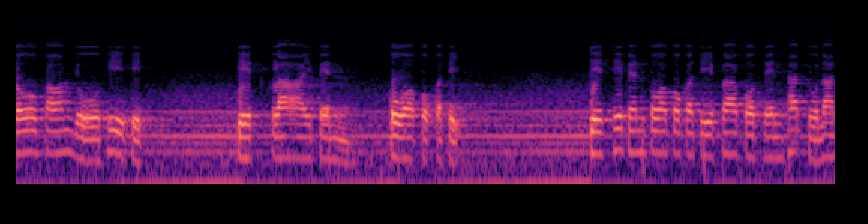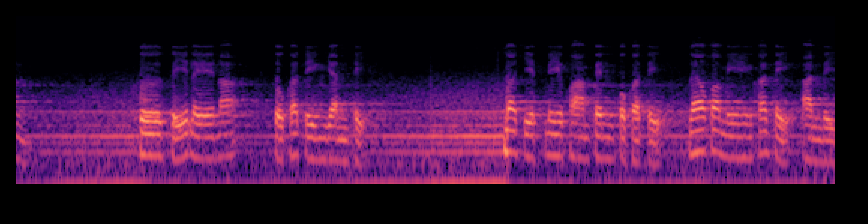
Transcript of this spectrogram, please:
รู้พร้อมอยู่ที่จิต จิตกลายเป็นตัวปกติ จิตที่เป็นตัวปกติปรากฏเด่นชัดอยู่นั่น คือสีเลนะสุขติงยันติ เมื่อจิตมีความเป็นปกติ แล้วก็มีคติอันดี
